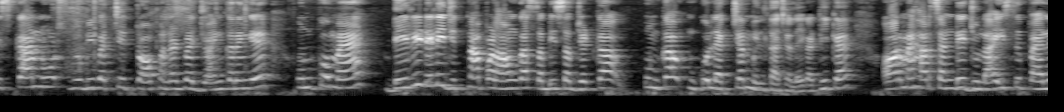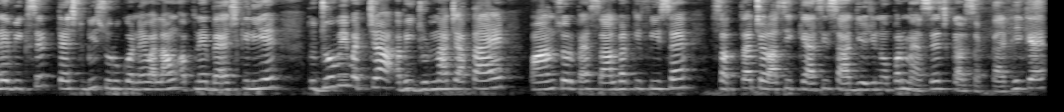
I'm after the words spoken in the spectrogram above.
इसका नोट्स जो भी बच्चे टॉप हंड्रेड में ज्वाइन करेंगे, उनको मैं डेली डेली जितना पढ़ाऊँगा सभी सब्जेक्ट का, उनका, उनको लेक्चर मिलता चलेगा, ठीक है? और मैं हर संडे जुलाई से पहले वीक से टेस्ट भी शुरू करने वाला हूँ अपने बैच के लिए। तो जो भी बच्चा अभी जुड़ना चाहता है, पाँच सौ रुपये साल भर की फ़ीस है, सत्तर, चौरासी, इक्यासी सात योजनाओं पर मैसेज कर सकता है, ठीक है?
